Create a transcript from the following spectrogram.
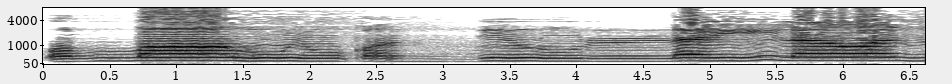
والله يقدر الليل والنهار.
